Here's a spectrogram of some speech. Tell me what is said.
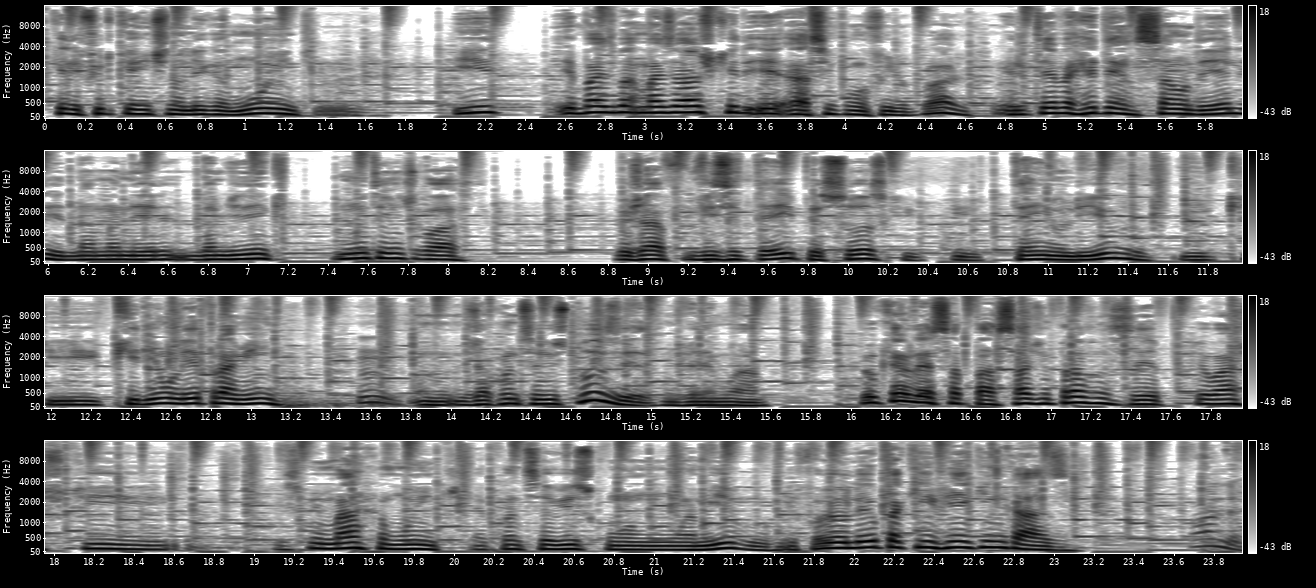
Aquele filho que a gente não liga muito. E, e mas, mas eu acho que ele, assim como o filho pródigo, ele teve a redenção dele na maneira, na medida que muita gente gosta. Eu já visitei pessoas que, que têm o livro e que queriam ler para mim. Hum. Já aconteceu isso duas vezes no Jeremiah. Eu quero ler essa passagem para você, porque eu acho que isso me marca muito. Aconteceu isso com um amigo e falou: Eu leio para quem vem aqui em casa. Olha.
